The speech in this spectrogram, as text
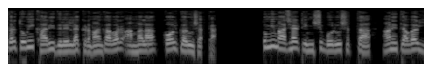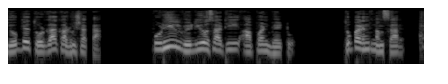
तर तुम्ही खाली दिलेल्या क्रमांकावर आम्हाला कॉल करू शकता. तुम्ही माझ्या टीमशी बोलू शकता आणि त्यावर योग्य तोडगा काढू शकता. पुढील व्हिडिओसाठी आपण भेटू. तोपर्यंत नमस्कार.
